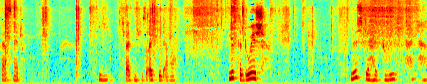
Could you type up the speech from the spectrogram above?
ganz nett. Ich weiß nicht, wie es euch geht, aber müsste durch. Müsst ihr halt durch. Ja, ja.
